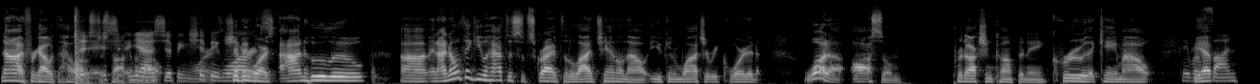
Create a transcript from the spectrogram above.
now I forgot what the hell I was just talking yeah, about. shipping wars. Shipping Wars. Shipping Wars on Hulu. Um, and I don't think you have to subscribe to the live channel now. You can watch it recorded. What a awesome production company, crew that came out. they If were have- fun.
